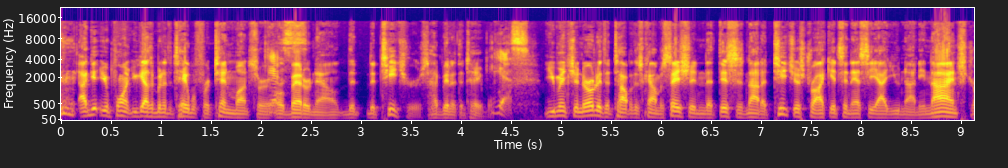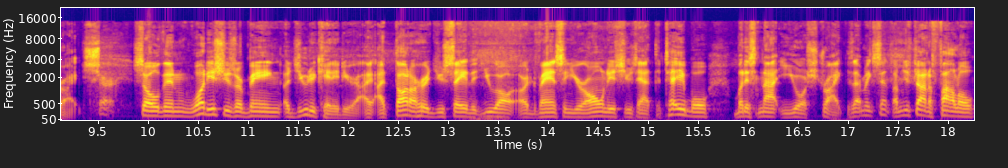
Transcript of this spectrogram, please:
I get your point. You guys have been at the table for 10 months or, yes. or, better now. The, the teachers have been at the table. Yes. You mentioned earlier at the top of this conversation that this is not a teacher strike, it's an SEIU 99 strike. Sure. So, then what issues are being adjudicated here? I, I thought I heard you say that you are advancing your own issues at the table, but it's not your strike. Does that make sense? I'm just trying to follow.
